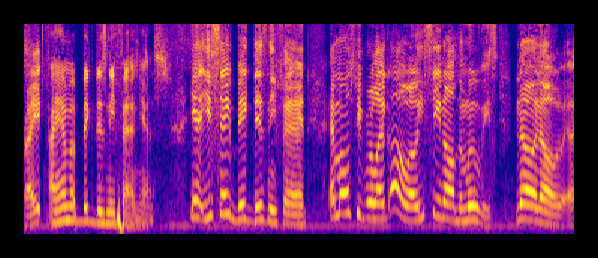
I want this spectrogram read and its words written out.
right? I am a big Disney fan. Yes. Yeah, you say big Disney fan, and most people are like, "Oh, well, he's seen all the movies." No, no, uh,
